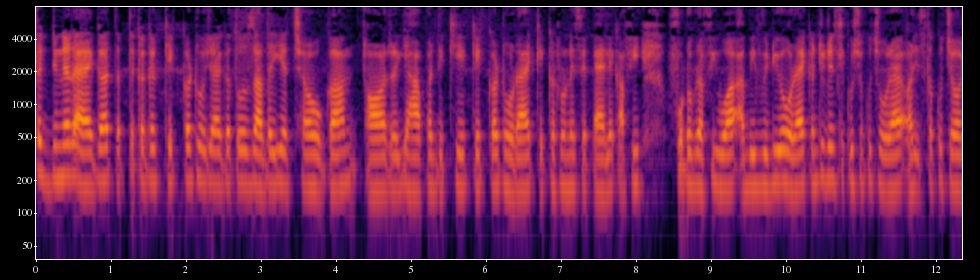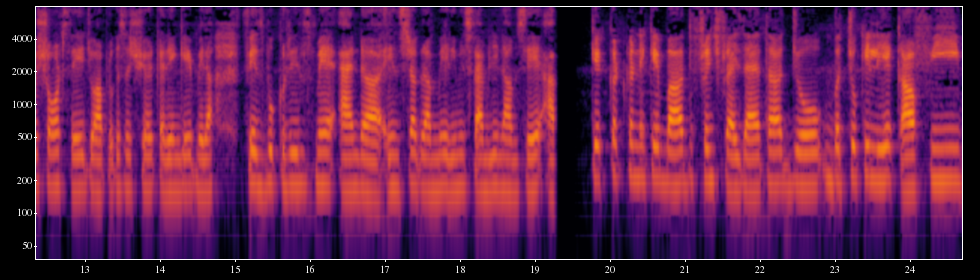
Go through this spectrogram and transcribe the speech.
तक डिनर आएगा तब तक अगर केक कट हो जाएगा तो ज़्यादा ही अच्छा होगा। और यहाँ पर देखिए केक कट हो रहा है। केक कट होने से पहले काफ़ी फोटोग्राफी हुआ अभी वीडियो हो रहा है। कंटिन्यूसली कुछ ना कुछ हो रहा है। और इसका कुछ शॉर्ट्स है जो आप लोगों से शेयर करेंगे मेरा फेसबुक रील्स में एंड इंस्टाग्राम में रिमिस फैमिली नाम से। आप केक कट करने के बाद फ्रेंच फ्राइज आया था, जो बच्चों के लिए काफ़ी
